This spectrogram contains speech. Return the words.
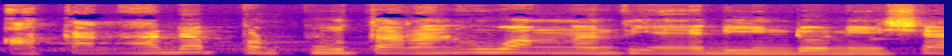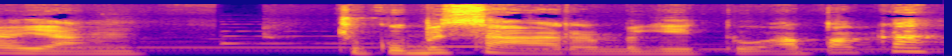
akan ada perputaran uang nanti di Indonesia yang cukup besar begitu apakah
